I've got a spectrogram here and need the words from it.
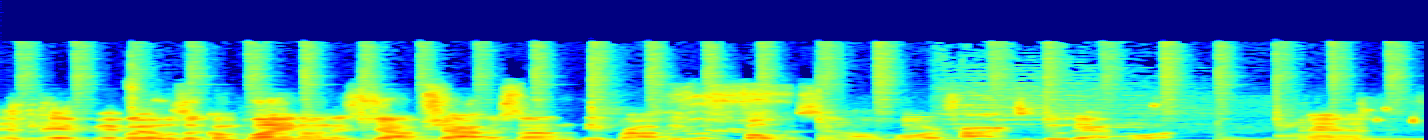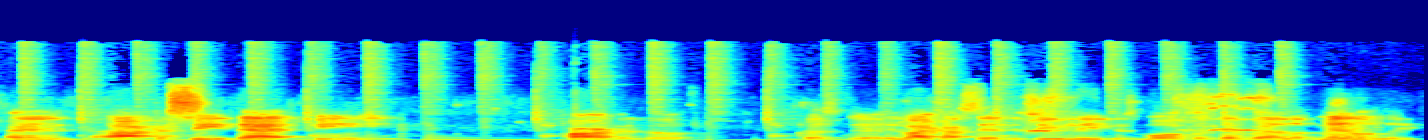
if, if, if it was a complaint on his jump shot or something, he probably was focusing on more trying to do that more. And and I could see that being part of the because like I said, the G League is more of a developmental league.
